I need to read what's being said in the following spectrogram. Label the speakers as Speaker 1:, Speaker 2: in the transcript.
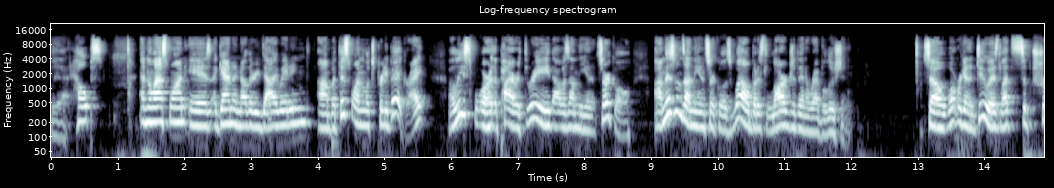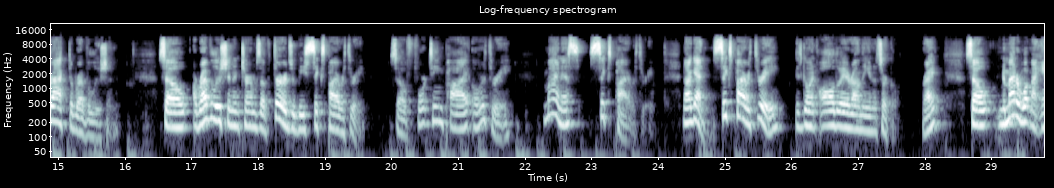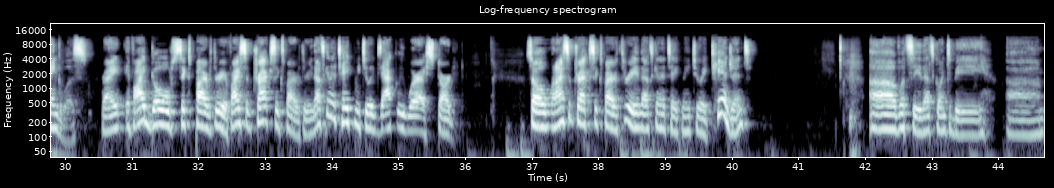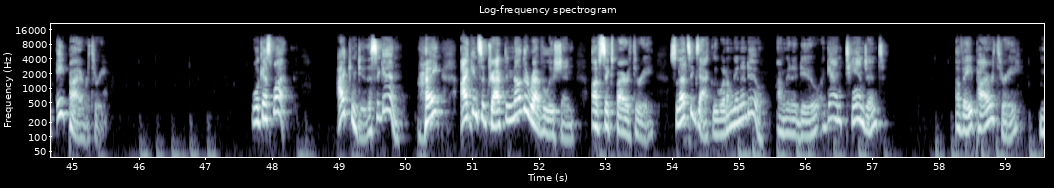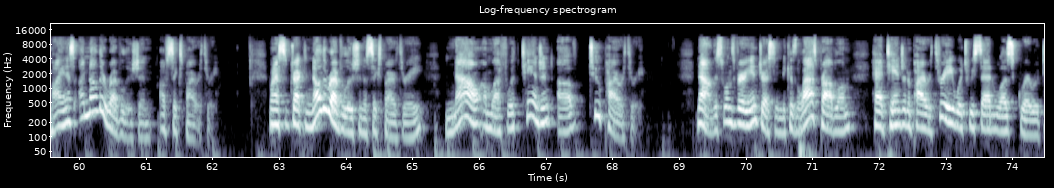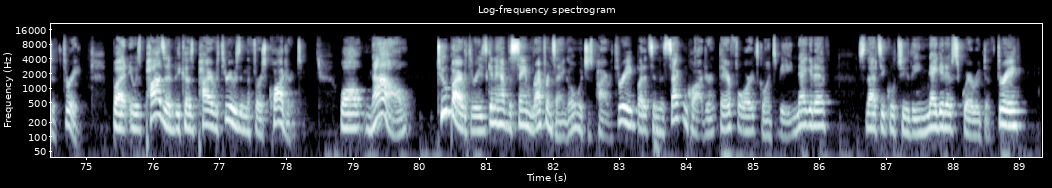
Speaker 1: that helps. And the last one is, again, another evaluating, um, but this one looks pretty big, right? At least for the pi over 3 that was on the unit circle. Um, this one's on the unit circle as well, but it's larger than a revolution. So what we're going to do is let's subtract the revolution. So a revolution in terms of thirds would be 6 pi over 3. So 14 pi over 3 minus 6 pi over 3. Now again, 6 pi over 3 is going all the way around the unit circle, right? So no matter what my angle is, right? If I go 6 pi over 3, if I subtract 6 pi over 3, that's going to take me to exactly where I started. So when I subtract 6 pi over 3, that's going to take me to a tangent of, let's see, that's going to be um, 8 pi over 3. Well, guess what? I can do this again, right? I can subtract another revolution of 6 pi over 3. So that's exactly what I'm going to do. I'm going to do, again, tangent of 8 pi over 3 minus another revolution of 6 pi over 3. When I subtract another revolution of 6 pi over 3, now I'm left with tangent of 2 pi over 3. Now, this one's very interesting because the last problem had tangent of pi over 3, which we said was square root of 3. But it was positive because pi over 3 was in the first quadrant. Well, now 2 pi over 3 is going to have the same reference angle, which is pi over 3, but it's in the second quadrant. Therefore, it's going to be negative. So that's equal to the negative square root of 3.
